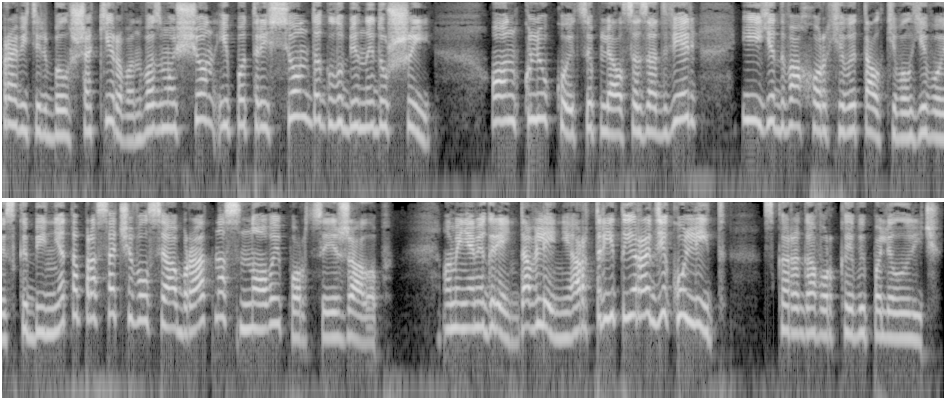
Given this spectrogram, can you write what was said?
Правитель был шокирован, возмущен и потрясен до глубины души – он клюкой цеплялся за дверь и, едва Хорхе выталкивал его из кабинета, просачивался обратно с новой порцией жалоб. «У меня мигрень, давление, артрит и радикулит!» — скороговоркой выпалил Лич.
